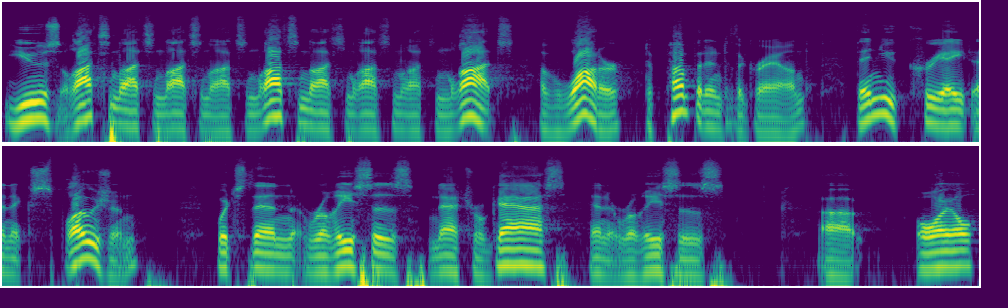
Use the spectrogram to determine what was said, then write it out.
use lots and lots and lots and lots and lots and lots and lots and lots and lots of water to pump it into the ground. Then you create an explosion, which then releases natural gas and it releases uh, oil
